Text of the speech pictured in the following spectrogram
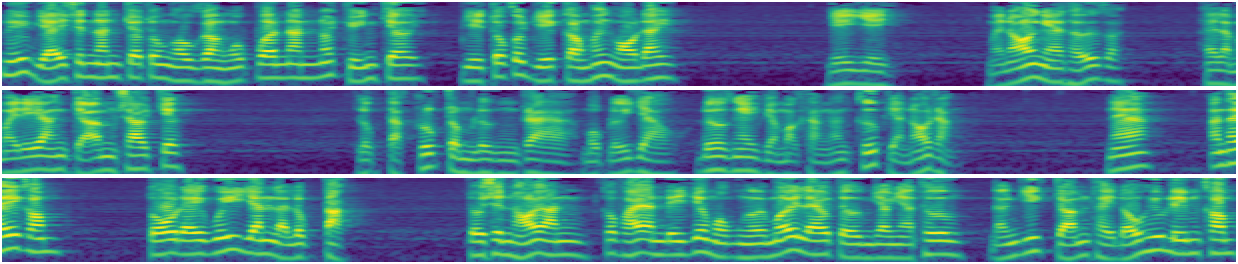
nếu vậy xin anh cho tôi ngồi gần một bên anh nói chuyện chơi, vì tôi có việc cần phải ngồi đây. Gì gì? Mày nói nghe thử coi, hay là mày đi ăn trộm sao chứ? Lục tặc rút trong lưng ra một lưỡi dao, đưa ngay vào mặt thằng ăn cướp và nói rằng, nè, anh thấy không? Tôi đây quý danh là lục tặc tôi xin hỏi anh, có phải anh đi với một người mới leo tường vào nhà thương đặng giết trộm thầy đỗ hiếu liêm không?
